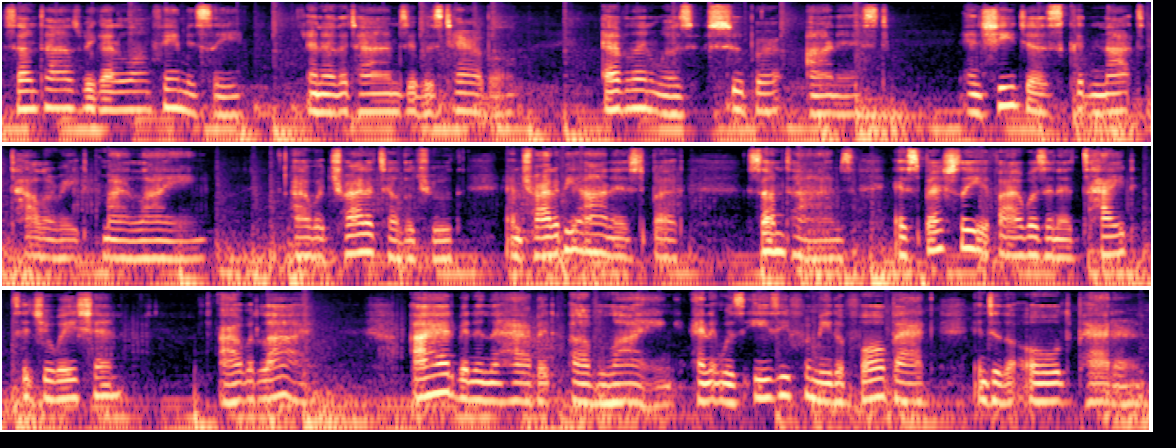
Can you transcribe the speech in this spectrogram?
Sometimes we got along famously, and other times it was terrible. Evelyn was super honest, and she just could not tolerate my lying. I would try to tell the truth and try to be honest, but sometimes, especially if I was in a tight situation, I would lie. I had been in the habit of lying, and it was easy for me to fall back into the old pattern.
